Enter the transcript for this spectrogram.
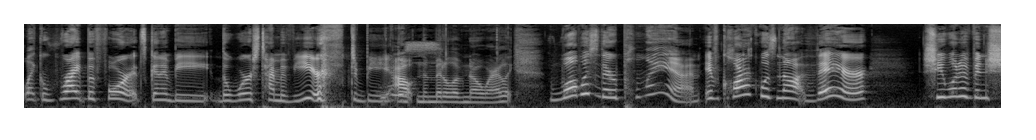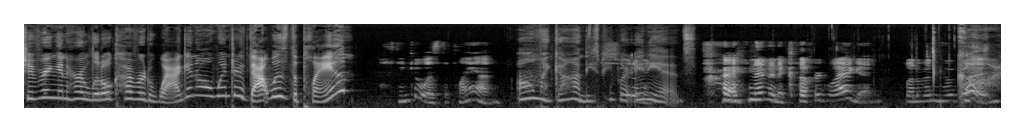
like right before it's gonna be the worst time of year to be Yes. out in the middle of nowhere. Like, what was their plan? If Clark was not there, she would have been shivering in her little covered wagon all winter. That was the plan. I think it was the plan. Oh my god, these people are Should've idiots. Pregnant in a covered wagon would have been no good. God,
